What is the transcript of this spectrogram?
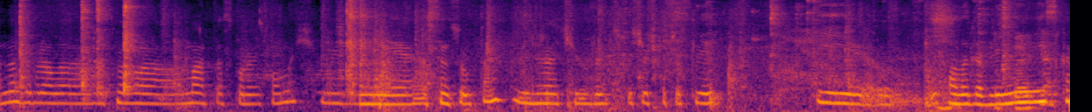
Она забрала 8 марта скорую помощь. Мы видели с инсультом, лежачий уже почти что 6 лет. И э, упало давление низко,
